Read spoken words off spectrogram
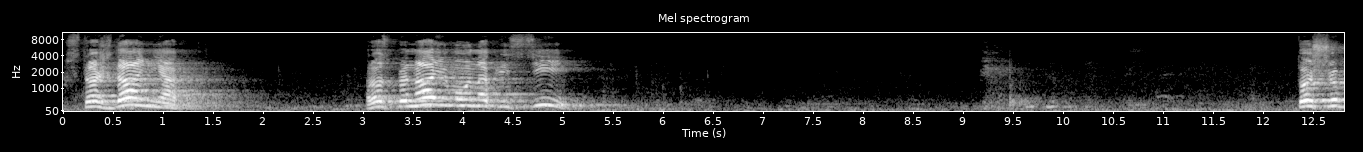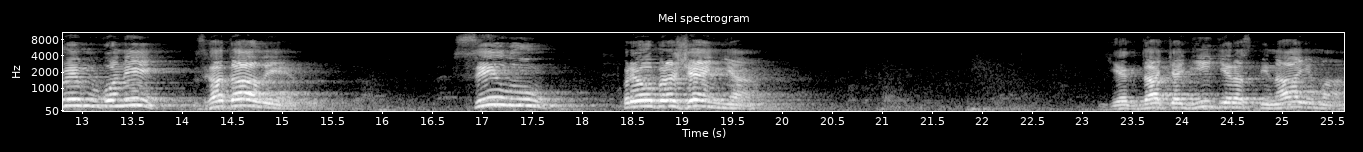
в стражданнях, розпинаємо на хресті, то щоб вони згадали силу преображення. Єгда тя віді розпінаємо,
